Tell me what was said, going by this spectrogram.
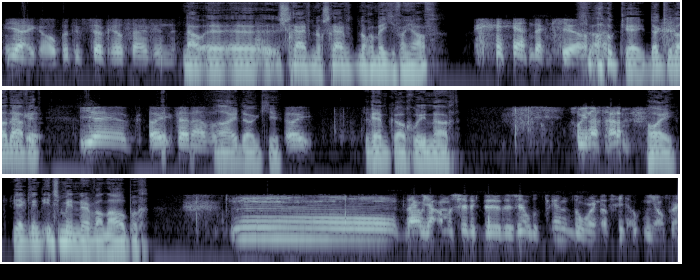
Ja, ik hoop het. Dat zou ik heel fijn vinden. Nou, eh, eh, schrijf, nog, schrijf het nog een beetje van je af. ja, dankjewel. Oké, dankjewel David. Jij ook. Hoi, fijne avond. Hoi, dank je. Hoi. Remco, goeienacht. Goedenacht, Harm. Hoi, jij klinkt iets minder wanhopig. Mm, nou ja, anders zet ik de, dezelfde trend door en dat schiet ook niet op, hè.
